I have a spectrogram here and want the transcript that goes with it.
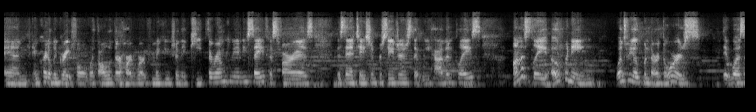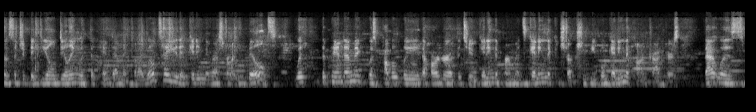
and incredibly grateful with all of their hard work for making sure they keep the Rome community safe as far as the sanitation procedures that we have in place. Honestly, opening, once we opened our doors, it wasn't such a big deal dealing with the pandemic. But I will tell you that getting the restaurant built with the pandemic was probably the harder of the two. Getting the permits, getting the construction people, getting the contractors. That was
